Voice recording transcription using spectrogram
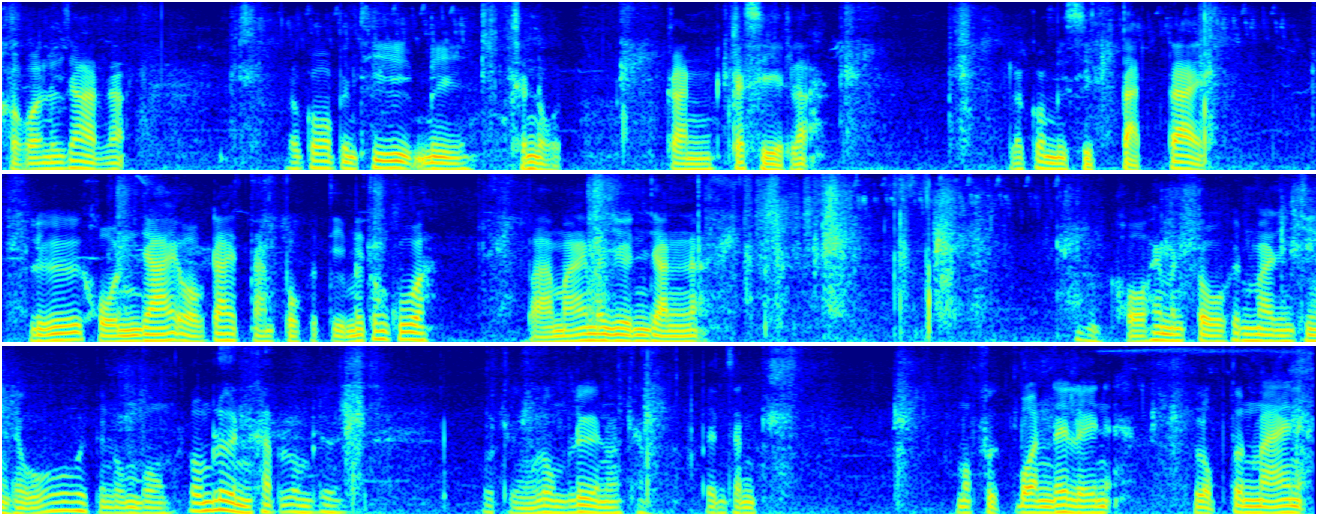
เขาอนุญาตแล้วแล้วก็เป็นที่มีโฉนดการเกษตรละ แล้วก็มีสิทธิ์ตัดได้ หรือขนย้ายออกได้ตามปกติไม่ต้องกลัว ป่าไม้มายืนยันละขอให้มันโตขึ้นมาจริงๆเถอะโอ้ยเป็นลมบงลมลื่นครับลมลื่นพูดถึงลมลื่นนะครับ เป็นสันมาฝึกบอลได้เลยเนี่ย หลบต้นไม้เนี่ย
